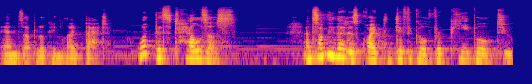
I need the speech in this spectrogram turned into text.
ends up looking like that. What this tells us, and something that is quite difficult for people to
